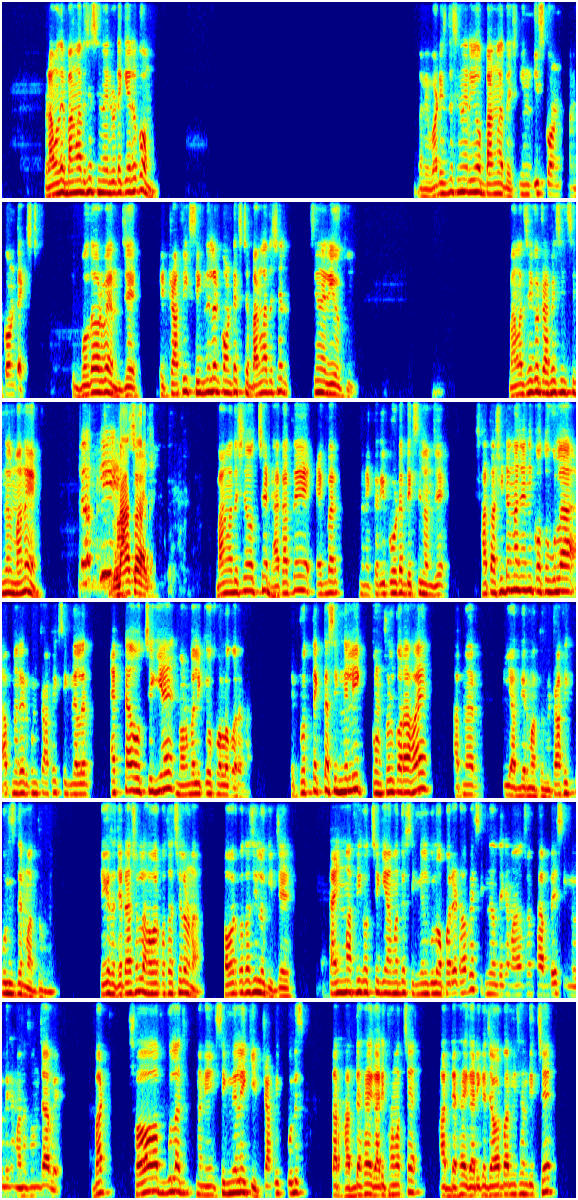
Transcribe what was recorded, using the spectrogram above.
আমাদের বাংলাদেশের সিনারিওটা কি এরকম? মানে what is the scenario of Bangladesh in this context বলতে পারবেন যে এই ট্রাফিক সিগন্যালের কনটেক্সটে বাংলাদেশের সিনারিও কি? বাংলাদেশে কেউ ট্রাফিক সিগন্যাল মানে? না স্যার। বাংলাদেশে হচ্ছে ঢাকাতে একবার মানে একটা রিপোর্টে দেখছিলাম যে সাতাশিটা না জানি কতগুলা আপনার এরকম ট্রাফিক সিগন্যালের একটা হচ্ছে গিয়ে নর্মালি কেউ ফলো করে না। এই প্রত্যেকটা সিগন্যালই কন্ট্রোল করা হয় আপনার ইয়াদের মাধ্যমে ট্রাফিক পুলিশদের মাধ্যমে। ঠিক আছে? যেটা আসলে হওয়ার কথা ছিল না। হওয়ার কথা ছিল কি? যে টাইম মাফিক হচ্ছে গিয়ে আমাদের সিগন্যালগুলো অপারেট হবে সিগন্যাল দেখে মানুষজন থাকবে সিগন্যাল দেখে মানুষজন যাবে। বাট সবগুলা মানে সিগন্যালে কি? ট্রাফিক পুলিশ তার হাত দেখায় গাড়ি থামাচ্ছে হাত দেখায় গাড়িকে যাওয়ার পারমিশন দিচ্ছে।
